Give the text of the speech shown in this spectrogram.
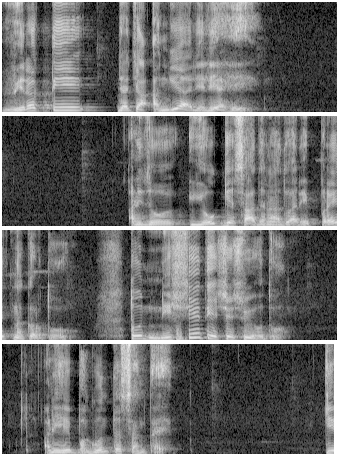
विरक्ती ज्याच्या अंगी आलेली आहे आणि जो योग्य साधनाद्वारे प्रयत्न करतो तो निश्चित यशस्वी होतो. आणि हे भगवंत सांगतायत. की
